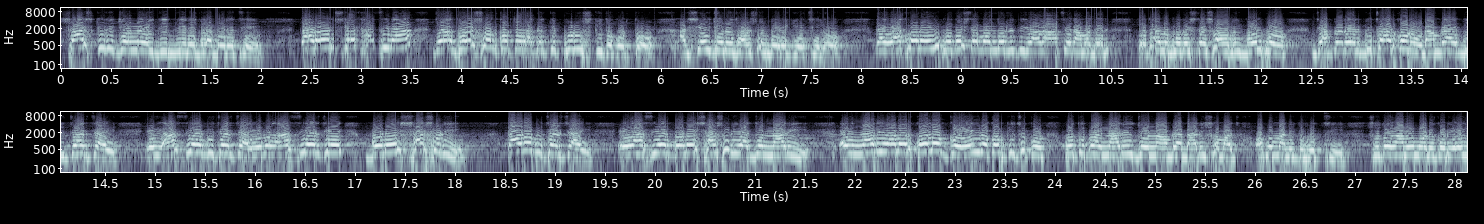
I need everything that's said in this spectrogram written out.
সংস্কৃতির জন্য এই দিন দিন এগুলা বেড়েছে। কারণ শেখ হাসিনা যারা পুরস্কৃত করতো। আর সেই জন্য ধর্ষণ বেড়ে গিয়েছিল। তাই এখন এই উপদেষ্টা মন্ডলীতে যারা আছেন, আমাদের প্রধান উপদেষ্টা সহ আমি বলব যে আপনারা বিচার করুন। আমরা বিচার চাই। এই আসিয়ার বিচার চাই এবং আসিয়ার যে বোনের শাশুড়ি, তারও বিচার চাই। এই আসিয়ার বোনের শাশুড়ি একজন নারী। এই নারী আমার কলঙ্ক। এইরকম কিছু কতিপয় নারীর জন্য আমরা নারী সমাজ অপমানিত হচ্ছি। সুতরাং আমি মনে করি এই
